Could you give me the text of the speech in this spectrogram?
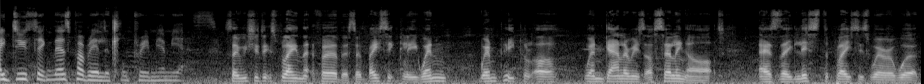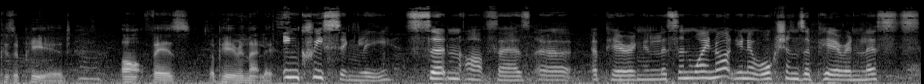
I do think there's probably a little premium, yes. So we should explain that further. So basically, when when people are when galleries are selling art, as they list the places where a work has appeared, mm. Art fairs appear in that list. Increasingly, certain art fairs are appearing in lists, and why not? You know, auctions appear in lists.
